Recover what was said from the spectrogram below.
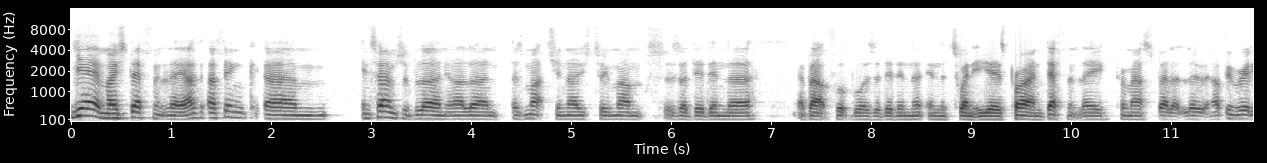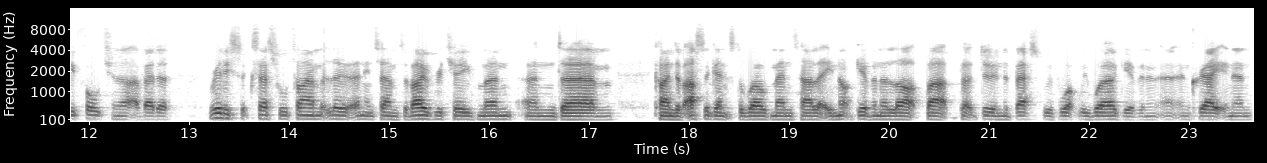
Yeah, most definitely. I, I think um, in terms of learning, I learned as much in those two months as I did in the about football as I did in the in the 20 years prior, and definitely from our spell at Luton. I've been really fortunate. I've had a really successful time at Luton in terms of overachievement and um, kind of us against the world mentality, not giving a lot, but but doing the best with what we were given and, and creating an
